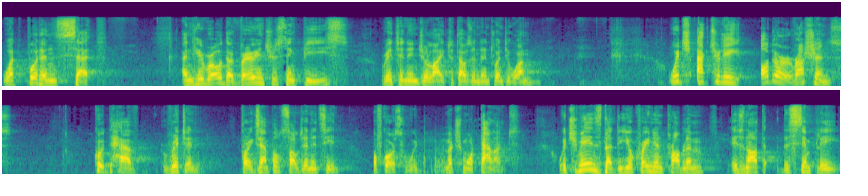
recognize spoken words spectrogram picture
what Putin said. And he wrote a very interesting piece written in July 2021, which actually other Russians could have written. For example, Solzhenitsyn of course, with much more talent, which means that the Ukrainian problem is not the simply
